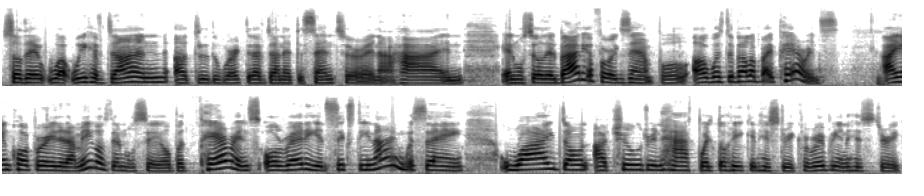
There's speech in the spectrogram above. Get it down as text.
So that what we have done uh, through the work that I've done at the center and AHA and El Museo del Barrio, for example, uh, was developed by parents. I incorporated Amigos del Museo, but parents already in 69 were saying, why don't our children have Puerto Rican history, Caribbean history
